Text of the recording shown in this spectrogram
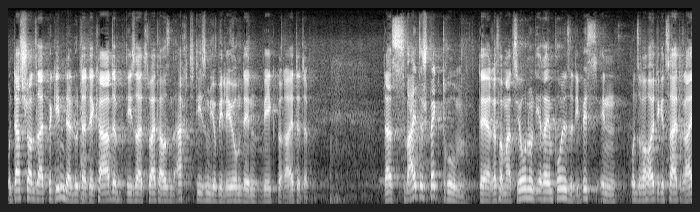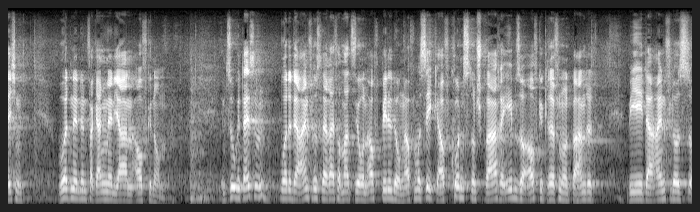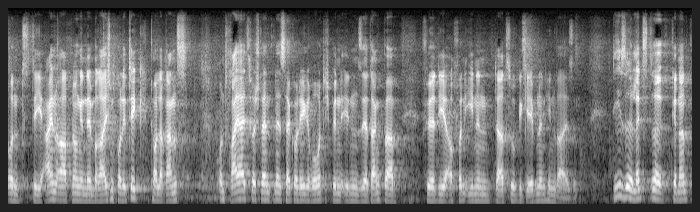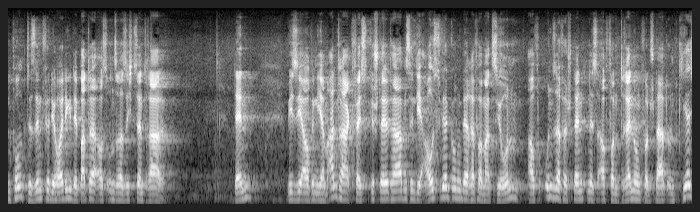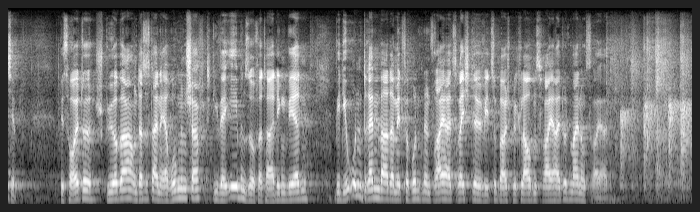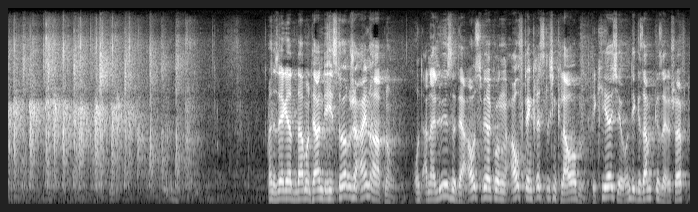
und das schon seit Beginn der Lutherdekade, die seit 2008 diesem Jubiläum den Weg bereitete. Das weite Spektrum der Reformation und ihrer Impulse, die bis in unsere heutige Zeit reichen, wurden in den vergangenen Jahren aufgenommen. Im Zuge dessen wurde der Einfluss der Reformation auf Bildung, auf Musik, auf Kunst und Sprache ebenso aufgegriffen und behandelt wie der Einfluss und die Einordnung in den Bereichen Politik, Toleranz und Freiheitsverständnis. Herr Kollege Roth, ich bin Ihnen sehr dankbar für die auch von Ihnen dazu gegebenen Hinweise. Diese letzten genannten Punkte sind für die heutige Debatte aus unserer Sicht zentral. Denn wie Sie auch in Ihrem Antrag festgestellt haben, sind die Auswirkungen der Reformation auf unser Verständnis auch von Trennung von Staat und Kirche bis heute spürbar. Das ist eine Errungenschaft, die wir ebenso verteidigen werden wie die untrennbar damit verbundenen Freiheitsrechte, wie z. B. Glaubensfreiheit und Meinungsfreiheit. Meine sehr geehrten Damen und Herren, die historische Einordnung und Analyse der Auswirkungen auf den christlichen Glauben, die Kirche und die Gesamtgesellschaft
